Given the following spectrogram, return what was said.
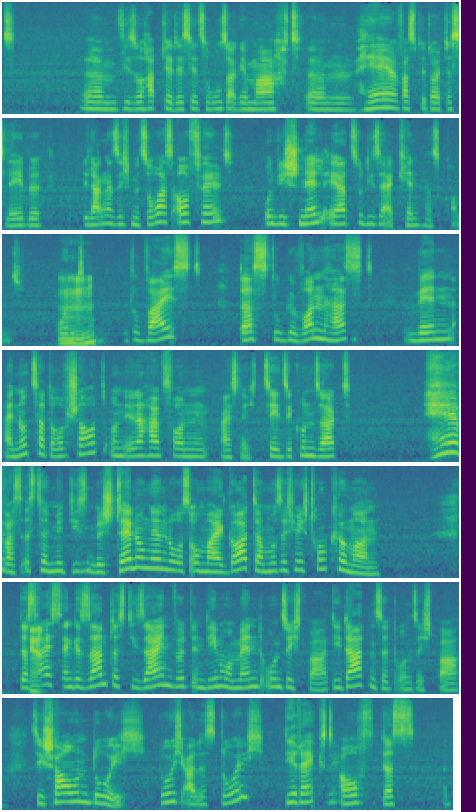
Ähm, wieso habt ihr das jetzt rosa gemacht? Ähm, hä, was bedeutet das Label? Wie lange er sich mit sowas aufhält und wie schnell er zu dieser Erkenntnis kommt. Und mhm. du weißt, dass du gewonnen hast, wenn ein Nutzer drauf schaut und innerhalb von, weiß nicht, zehn Sekunden sagt, hä, was ist denn mit diesen Bestellungen los? Oh mein Gott, da muss ich mich drum kümmern. Das ja. heißt, ein gesamtes Design wird in dem Moment unsichtbar. Die Daten sind unsichtbar. Sie schauen durch, durch alles durch, direkt auf das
